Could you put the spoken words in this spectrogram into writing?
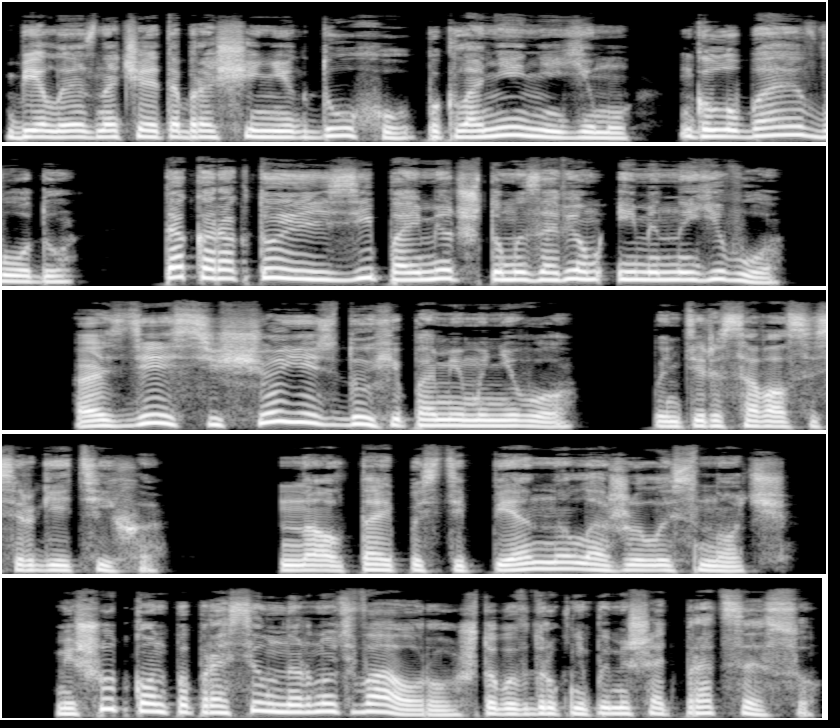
Белое означает обращение к духу, поклонение ему, голубая — воду. Так Арактоя Изи поймет, что мы зовем именно его. «А здесь еще есть духи помимо него?» — поинтересовался Сергей тихо. На Алтай постепенно ложилась ночь. Мишутку он попросил нырнуть в ауру, чтобы вдруг не помешать процессу.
